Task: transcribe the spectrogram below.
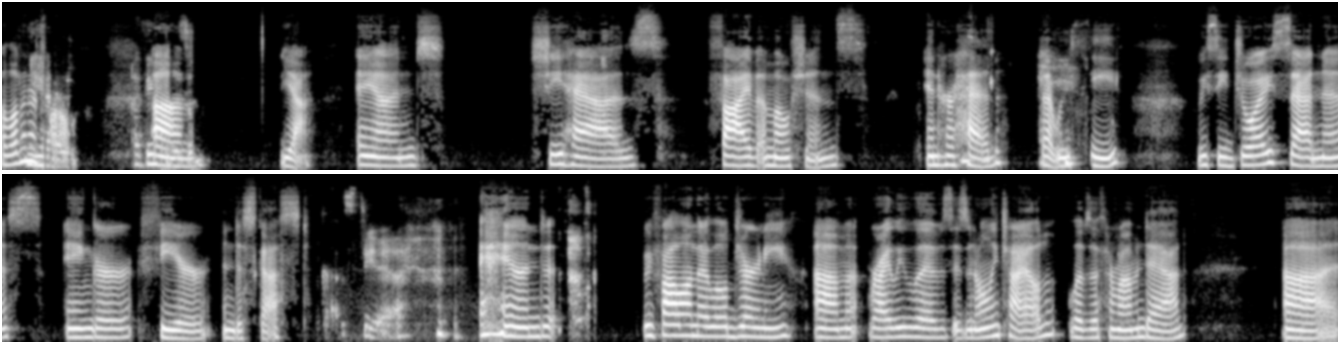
11 or Yeah. 12. I think Um, yeah, and she has five emotions in her head that we see. We see joy, sadness, anger, fear, and disgust. yeah. And we follow on their little journey. Um, Riley lives is an only child, lives with her mom and dad uh,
